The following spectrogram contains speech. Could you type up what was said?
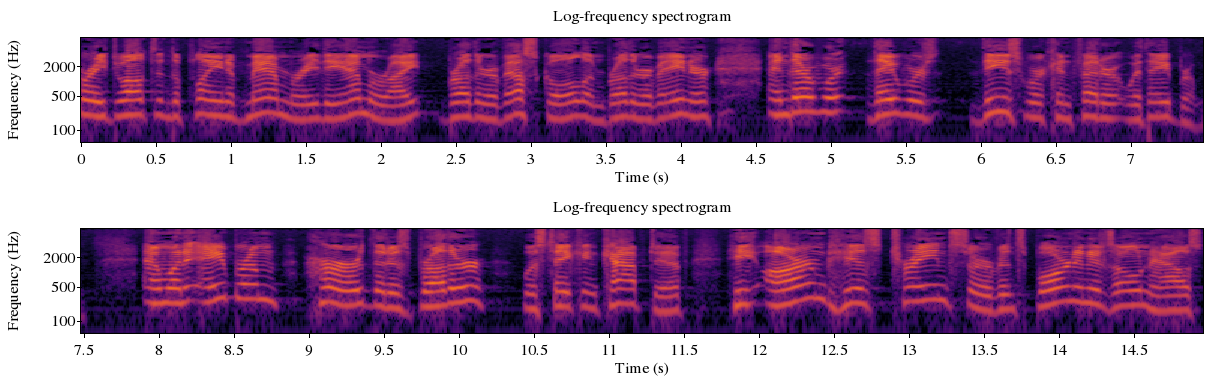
for he dwelt in the plain of Mamre, the Amorite, brother of Eshcol and brother of Aner, and there were they were these were confederate with Abram. And when Abram heard that his brother was taken captive, he armed his trained servants, born in his own house,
